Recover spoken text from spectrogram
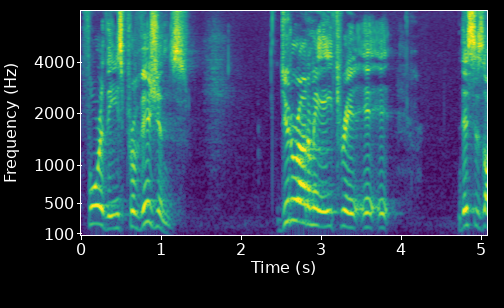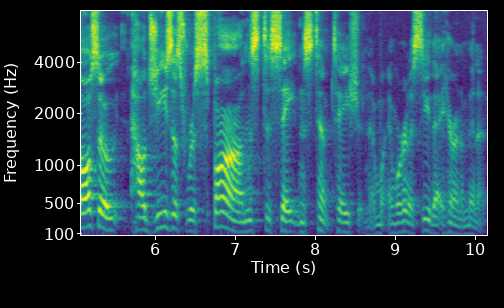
for these provisions. Deuteronomy 8 3, it, it, this is also how Jesus responds to Satan's temptation. And we're going to see that here in a minute.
